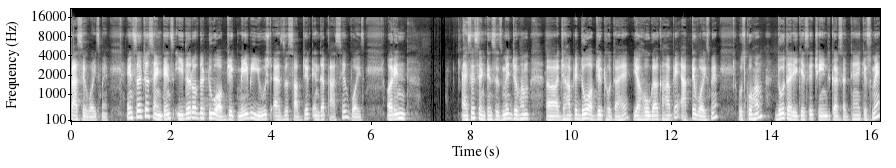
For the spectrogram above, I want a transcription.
पैसिव वॉइस में। In such a sentence either of the two object may be use as the subject in the passive voice और इन ऐसे सेंटेंसेस में जब हम जहाँ पे दो ऑब्जेक्ट होता है, या होगा कहाँ पे एक्टिव वॉइस में, उसको हम दो तरीके से चेंज कर सकते हैं किसमें?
